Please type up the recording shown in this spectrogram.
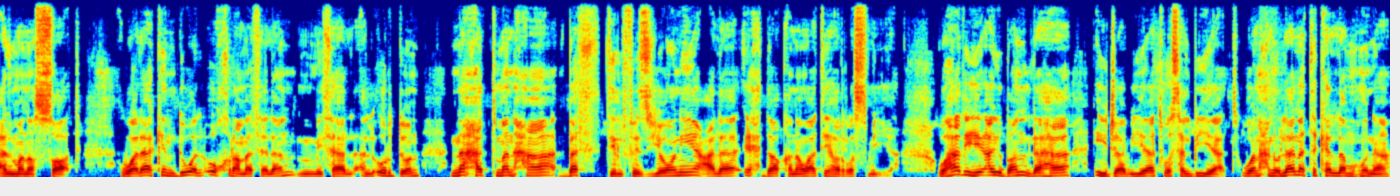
المنصات. ولكن دول أخرى مثلا مثال الأردن نحت منحى بث تلفزيوني على إحدى قنواتها الرسمية. وهذه أيضا لها إيجابيات وسلبيات ونحن لا نتكلم هنا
